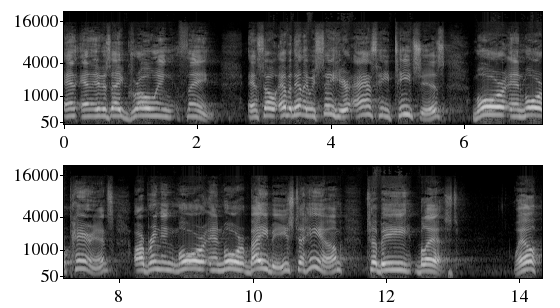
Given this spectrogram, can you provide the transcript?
and, and it is a growing thing. And so, evidently, we see here as he teaches, more and more parents are bringing more and more babies to him to be blessed. Well,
